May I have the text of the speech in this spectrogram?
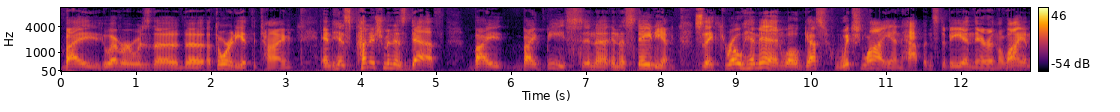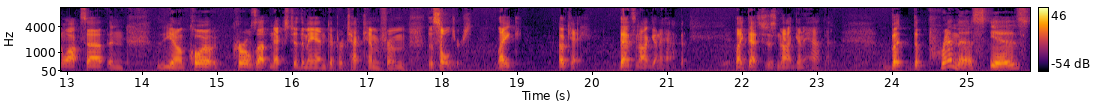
by whoever was the, the authority at the time, and his punishment is death by by beasts in a in a stadium. So they throw him in. Well, guess which lion happens to be in there? And the lion walks up and you know, curls up next to the man to protect him from the soldiers. Like, okay, that's not going to happen. Like, that's just not going to happen. But the premise is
